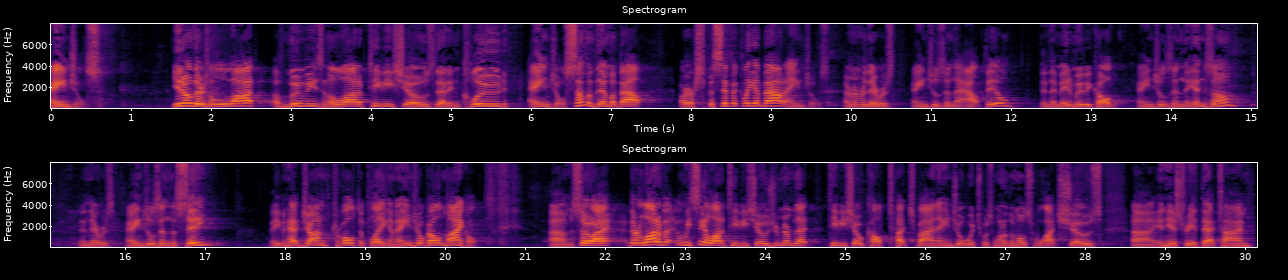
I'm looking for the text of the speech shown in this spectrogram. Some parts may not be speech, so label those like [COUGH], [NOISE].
Angels. You know, there's a lot of movies and a lot of TV shows that include angels. Some of them about are specifically about angels. I remember there was angels in the outfield. Then they made a movie called Angels in the End Zone. Then there was Angels in the City. They even had John Travolta playing an angel called Michael. Um, so I, there are a lot of, and we see a lot of TV shows. You remember that TV show called Touched by an Angel, which was one of the most watched shows uh, in history at that time.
